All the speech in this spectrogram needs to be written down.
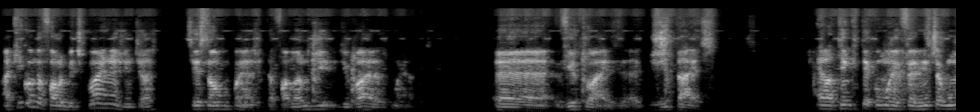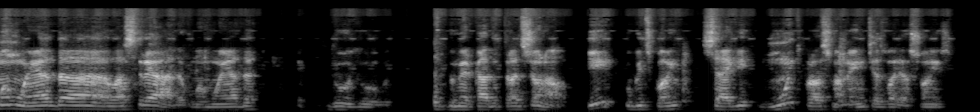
Aqui, quando eu falo Bitcoin, né, gente, vocês estão acompanhando, a gente está falando de, de, várias moedas é, virtuais, é, digitais. Ela tem que ter como referência alguma moeda lastreada, alguma moeda do, do, do mercado tradicional. E o Bitcoin segue muito proximamente as variações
